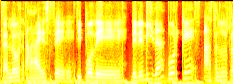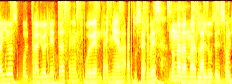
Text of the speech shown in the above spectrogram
calor a este tipo de, de bebida, porque hasta los rayos ultravioletas también pueden dañar a tu cerveza, no nada más la luz del sol,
